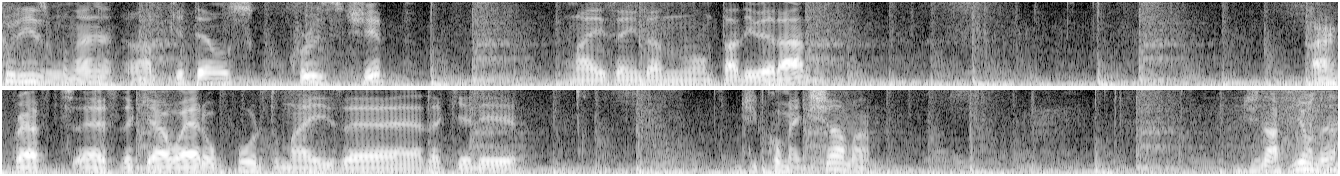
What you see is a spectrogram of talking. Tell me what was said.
turismo, né? Ah, porque temos cruise ship, mas ainda não tá liberado. Aircraft, é, esse daqui é o aeroporto, mas é daquele de como é que chama? De navio, né?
